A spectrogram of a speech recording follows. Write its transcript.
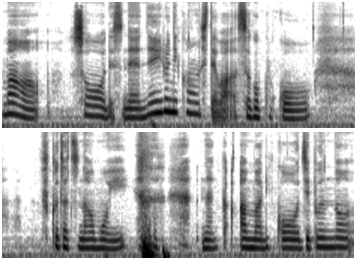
まあそうですね。ネイルに関してはすごくこう複雑な思い なんかあんまりこう自分の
